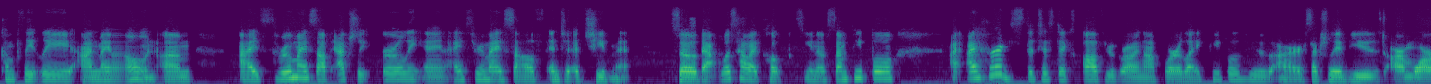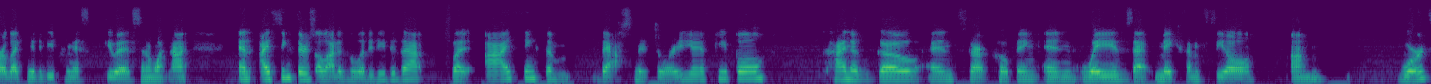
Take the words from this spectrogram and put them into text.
completely on my own. Um, I threw myself actually early in, I threw myself into achievement. So that was how I coped. You know, some people, I, I heard statistics all through growing up where like people who are sexually abused are more likely to be promiscuous and whatnot. And I think there's a lot of validity to that. But I think the vast majority of people kind of go and start coping in ways that make them feel um, worth,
